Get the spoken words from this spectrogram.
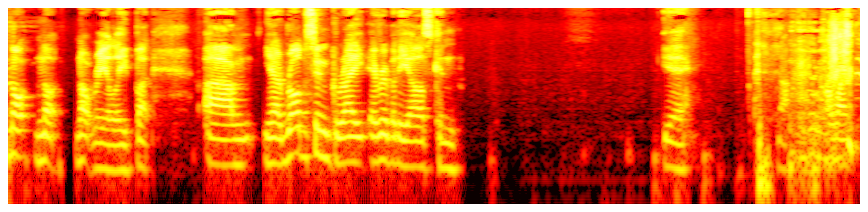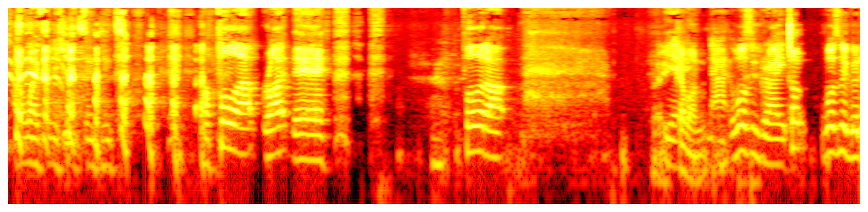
not, not, not really, but um, you know, Robson, great. Everybody else can. Yeah, no, I won't. I won't finish that sentence. I'll pull up right there. Pull it up. Yeah, Come on. Nah, it wasn't great. Top. It wasn't a good.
